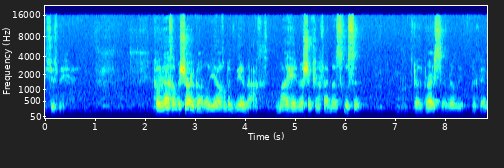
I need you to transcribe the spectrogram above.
Excuse me. Kodecha Bashar Gadol, Yechonim Begdir Rach. My Hein Rosh HaKanafai Maschusim. Go to Bryce, really. Okay.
